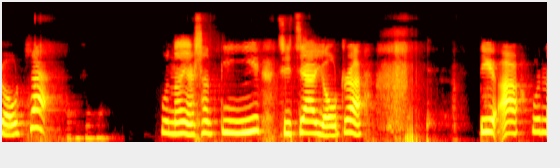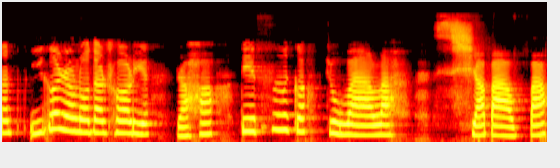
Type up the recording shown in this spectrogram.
油站。不能也上第一去加油站。第二，不能一个人落在车里。然后第四个就完了。小宝宝，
